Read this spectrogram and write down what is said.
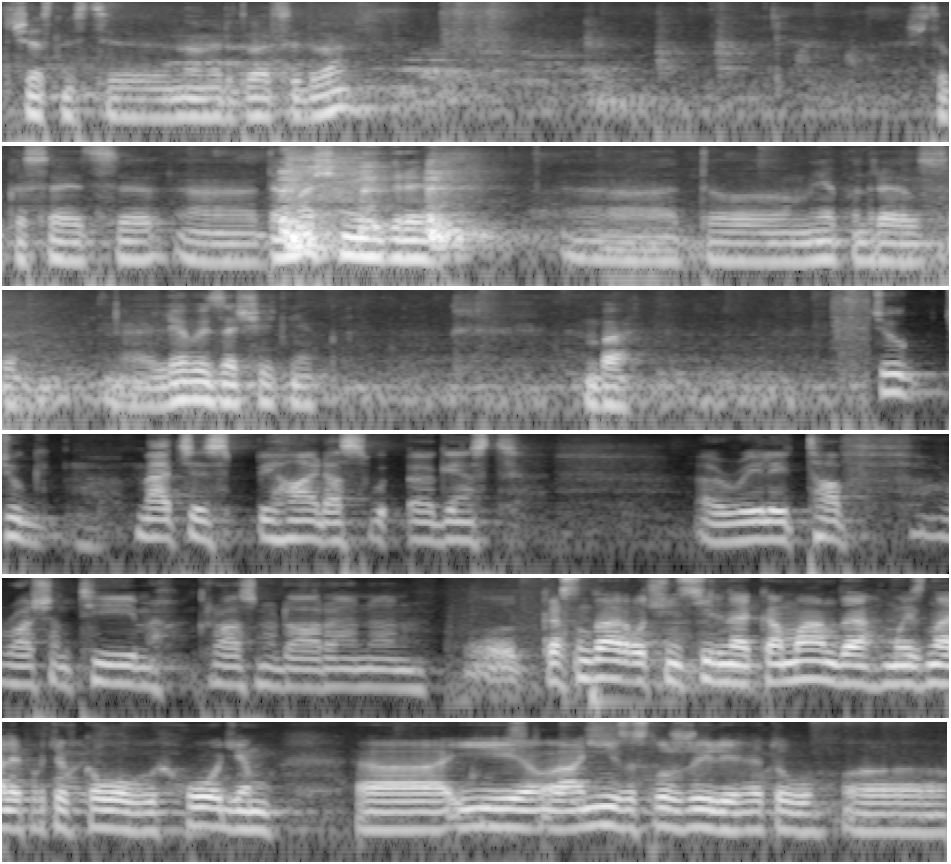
в частности номер 22. Что касается э, домашней игры, э, то мне понравился э, левый защитник Ба. two two matches behind us against a really tough Russian team, Krasnodar, and, and Краснодар очень сильная команда, мы знали, против кого выходим, и они заслужили эту э,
